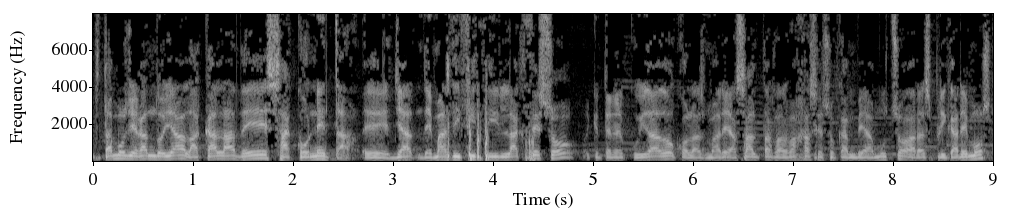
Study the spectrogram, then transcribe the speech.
Estamos llegando ya a la cala de Saconeta, eh, ya de más difícil acceso. Hay que tener cuidado con las mareas altas, las bajas, eso cambia mucho. Ahora explicaremos.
